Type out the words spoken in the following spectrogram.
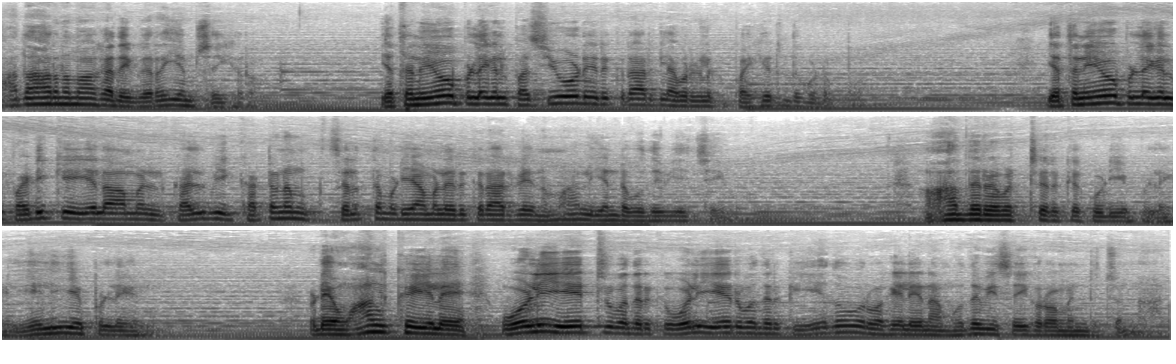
சாதாரணமாக அதை விரயம் செய்கிறோம். எத்தனையோ பிள்ளைகள் பசியோடு இருக்கிறார்கள் அவர்களுக்கு பகிர்ந்து கொடுப்போம். எத்தனையோ பிள்ளைகள் படிக்க இயலாமல் கல்வி கட்டணம் செலுத்த முடியாமல் இருக்கிறார்கள் நம்மால் என்ற உதவியை செய்வோம். ஆதரவற்று இருக்கக்கூடிய பிள்ளைகள் எளிய பிள்ளைகள். உடைய வாழ்க்கையிலே ஒளி ஏற்றுவதற்கு ஒளி ஏறுவதற்கு ஏதோ ஒரு வகையிலே நாம் உதவி செய்கிறோம் என்று சொன்னார்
